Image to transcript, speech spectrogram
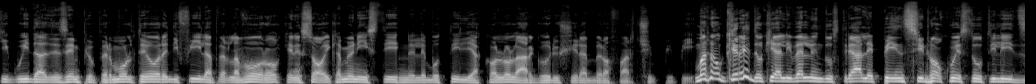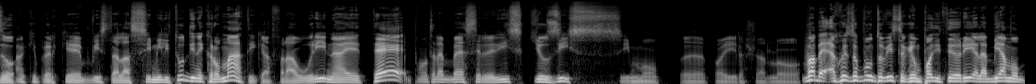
chi guida ad esempio per molte ore di fila per lavoro, che ne so, i camionisti nelle bottiglie a collo largo riuscirebbero a farci pipì. Ma non credo che a livello industriale pensino a questo utilizzo, anche perché vista la similitudine cromatica fra urina e tè potrebbe essere rischiosissimo eh, poi lasciarlo. Vabbè, a questo punto, visto che un po' di teorie le abbiamo,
